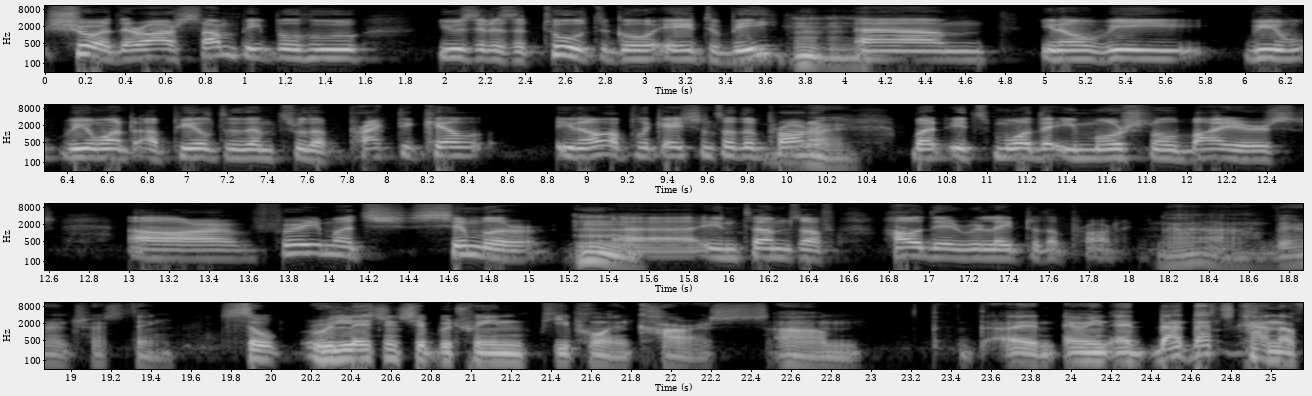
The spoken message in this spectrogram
Sure, there are some people who use it as a tool to go A to B. Mm-hmm. Um, you know, we we we want to appeal to them through the practical you know applications of the product, right. but it's more the emotional buyers are very much similar mm. uh, in terms of how they relate to the product. Ah, very interesting so relationship between people and cars. Um, I mean, that that's kind of.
